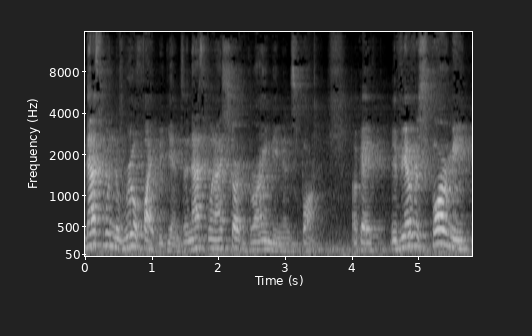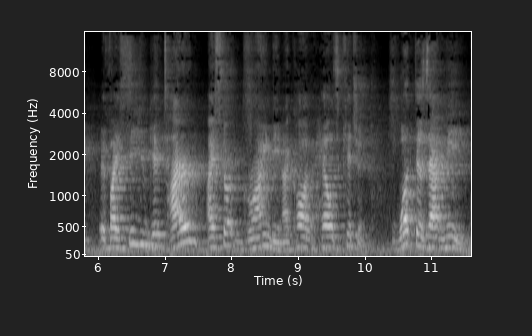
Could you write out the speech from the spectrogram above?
that's when the real fight begins, and that's when I start grinding and sparring. Okay, if you ever spar me, if I see you get tired, I start grinding. I call it Hell's Kitchen. What does that mean?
